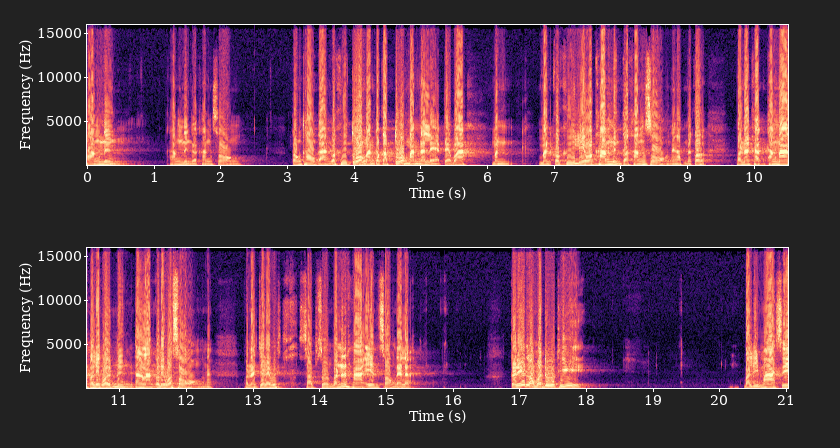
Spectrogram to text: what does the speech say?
ครั้งหนึ่งครั้งหนึ่งกับครั้งสองต้องเท่ากันก็คือตัวมันเท่ากับตัวมันนั่นแหละ แต่ว่ามันมันก็คือเรียกว่าครั้งหนึ่งกับครั้งสองนะครับแล้วก็พนั้นทางหน้าก็เรียกว่าหนึ่งทางหลังก็เรียกว่าสองนะเพราะนั้นจะได้ไม่สับสนเพราะนั้นหา n สองได้แล้วตอนนี้เรามาดูที่ ปริมาตรสิ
